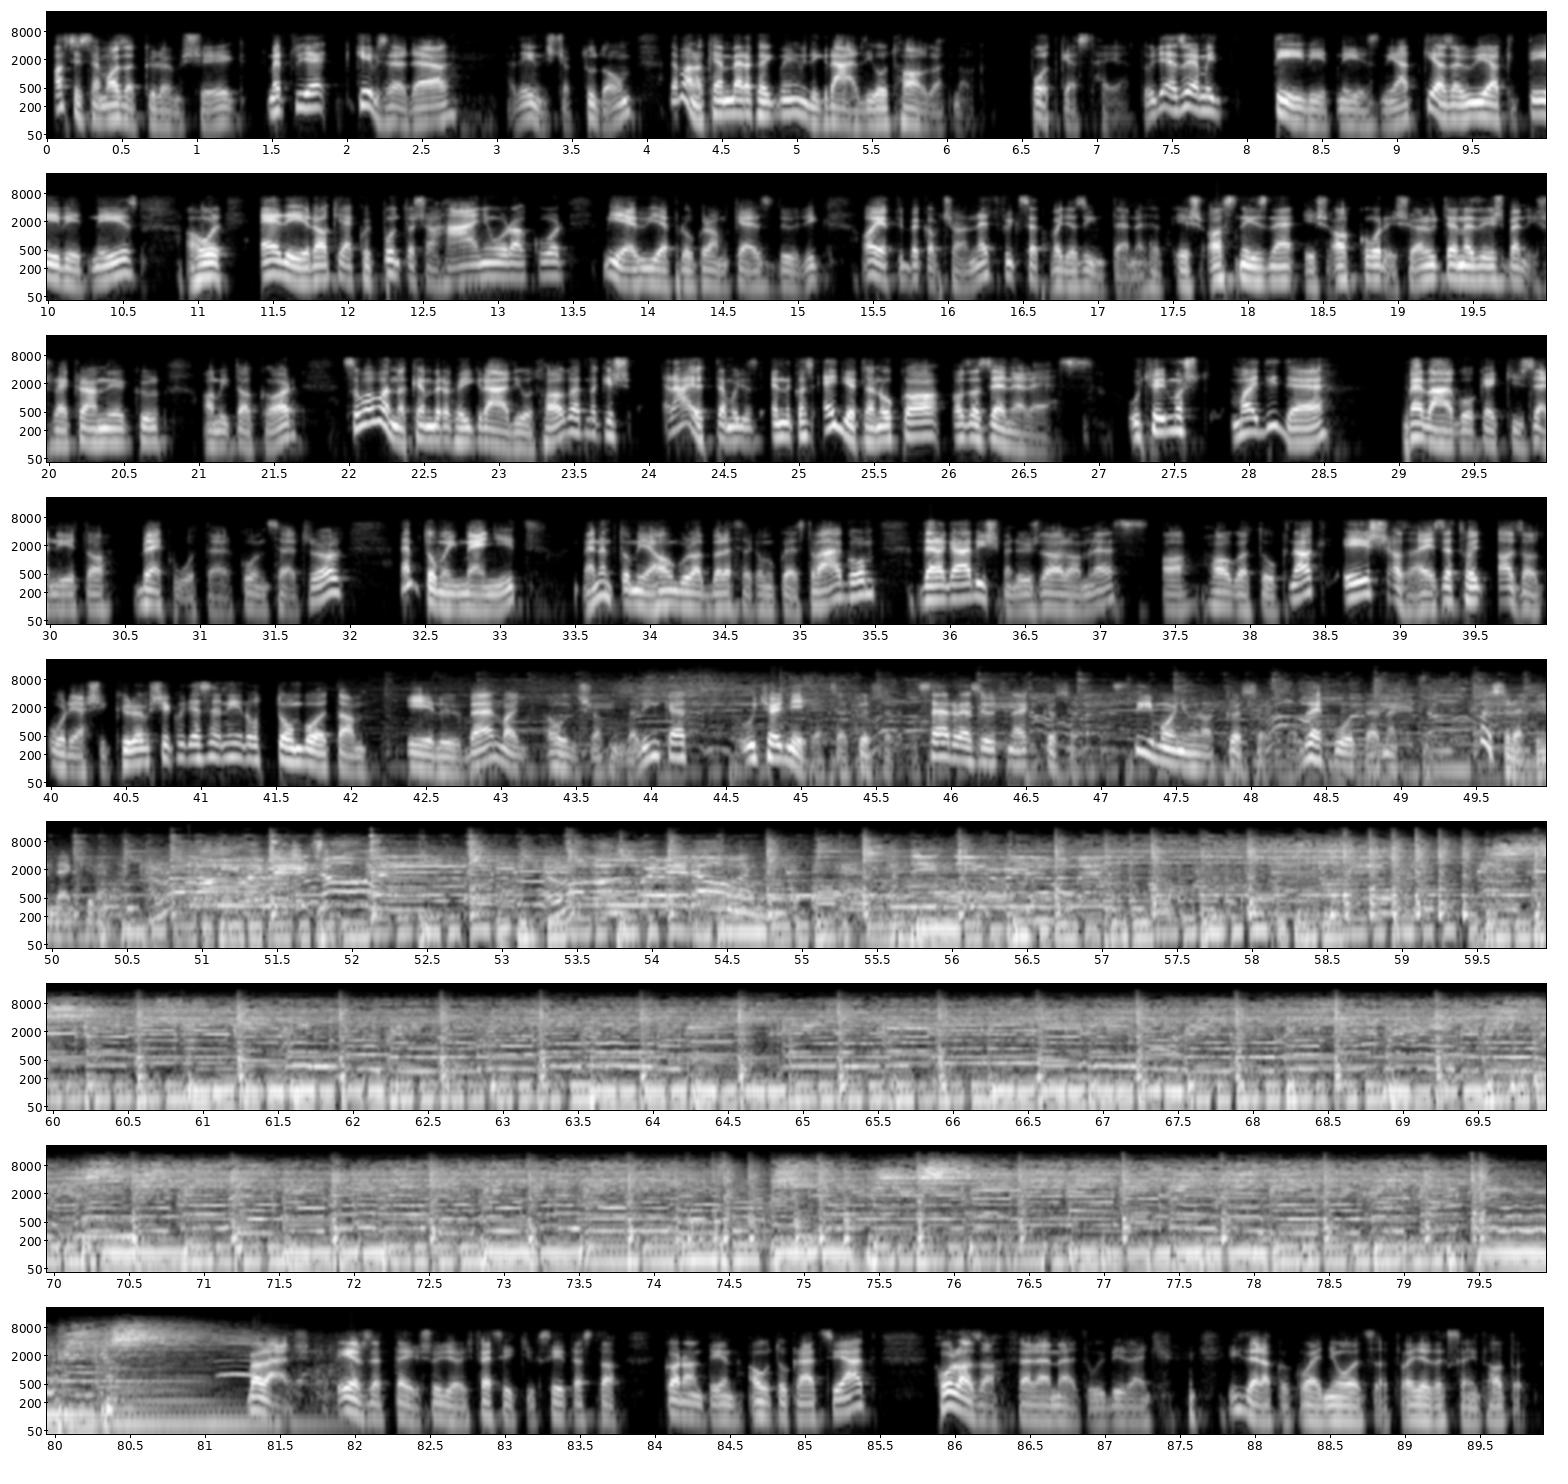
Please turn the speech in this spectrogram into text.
azt hiszem az a különbség, mert ugye képzeld el, hát én is csak tudom, de vannak emberek, akik még mindig rádiót hallgatnak, podcast helyett. Ugye ez olyan, mint tévét nézni. Hát ki az a hülye, aki tévét néz, ahol elé rakják, hogy pontosan hány órakor milyen hülye program kezdődik. Ahelyett, hogy bekapcsol a Netflixet vagy az internetet, és azt nézne, és akkor, és olyan ütemezésben, és reklám nélkül, amit akar. Szóval vannak emberek, akik rádiót hallgatnak, és rájöttem, hogy az, ennek az egyetlen oka az a zene lesz. Úgyhogy most majd ide bevágok egy kis zenét a Blackwater koncertről. Nem tudom, hogy mennyit, mert nem tudom, milyen hangulatban leszek, amikor ezt vágom, de legalább ismerős dallam lesz a hallgatóknak, és az a helyzet, hogy az az óriási különbség, hogy ezen én ott tomboltam élőben, majd ahhoz is rakunk be linket, úgyhogy még egyszer köszönet a szervezőknek, köszönet a Steamonyúnak, köszönet a Blackwaternek, köszönet mindenkinek. Balázs, érzed te is, ugye, hogy feszítjük szét ezt a karantén autokráciát. Hol az a felemelt új billenty? Ide rakok vagy nyolcat, vagy ezek szerint hatot.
